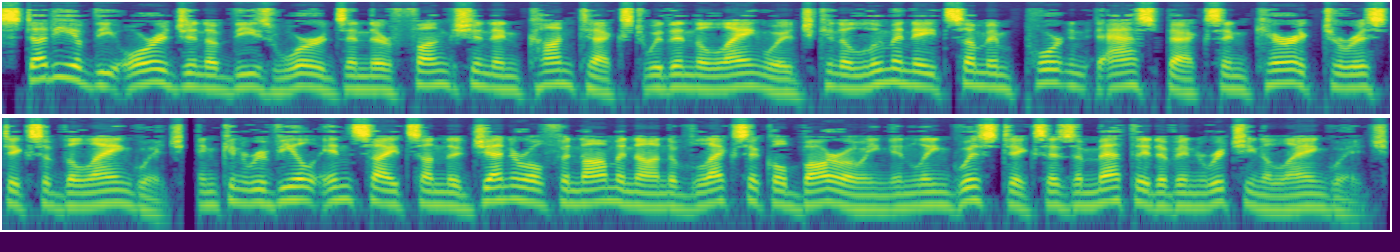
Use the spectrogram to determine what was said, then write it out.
Study of the origin of these words and their function and context within the language can illuminate some important aspects and characteristics of the language, and can reveal insights on the general phenomenon of lexical borrowing in linguistics as a method of enriching a language.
